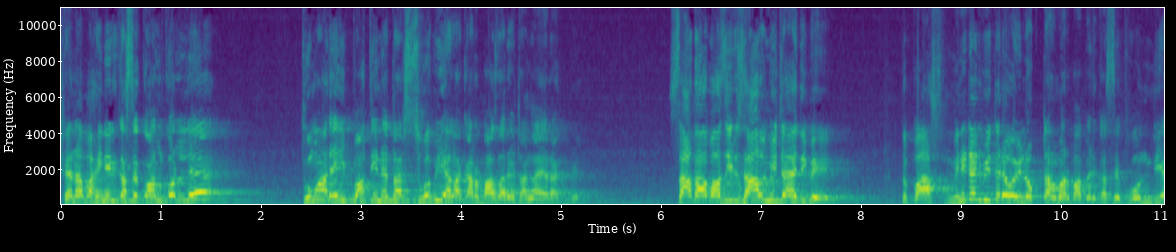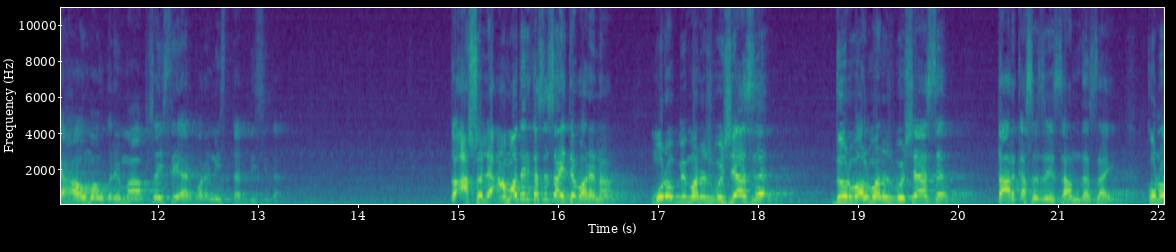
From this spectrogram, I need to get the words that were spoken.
সেনাবাহিনীর কাছে কল করলে তোমার এই পাতি নেতার ছবি এলাকার বাজারে টাঙায় রাখবে। সাদাবাজির জাল মিটায় দিবে। তো পাঁচ মিনিটের ভিতরে ওই লোকটা আমার বাপের কাছে ফোন দিয়ে হাউ মাউ করে মাপ চাইছে, এরপরে নিস্তার দিছি তার। তো আসলে আমাদের কাছে চাইতে পারে না। মুরব্বী মানুষ বসে আছে, দুর্বল মানুষ বসে আছে, তার কাছে যে চান্দা চাই। কোনো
